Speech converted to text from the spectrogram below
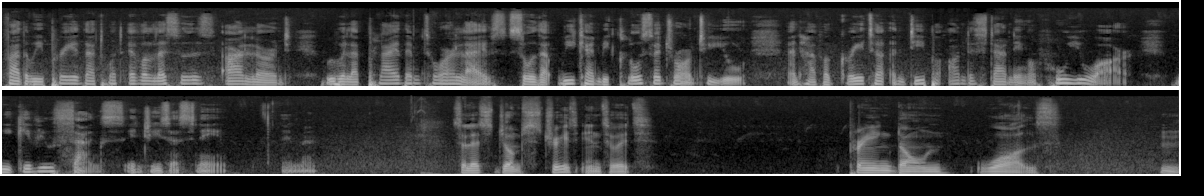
Father, we pray that whatever lessons are learned, we will apply them to our lives so that we can be closer drawn to you and have a greater and deeper understanding of who you are. We give you thanks in Jesus' name. Amen. So let's jump straight into it. Praying down walls. Hmm.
